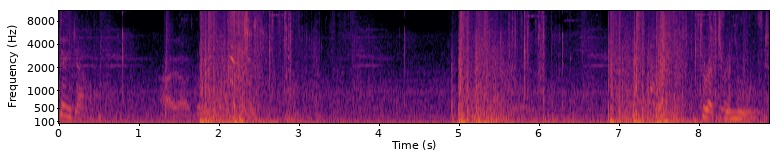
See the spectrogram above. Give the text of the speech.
Stay down. Threat removed.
